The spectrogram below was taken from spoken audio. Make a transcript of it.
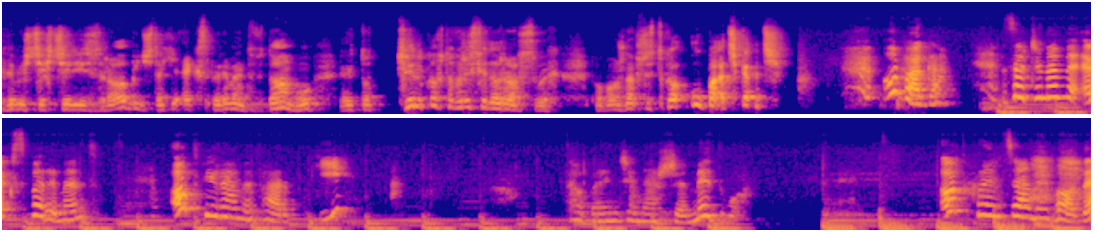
gdybyście chcieli zrobić taki eksperyment w domu, to tylko w towarzystwie dorosłych, bo można wszystko upaćkać. Uwaga! Zaczynamy eksperyment. Otwieramy farbki. To będzie nasze mydło. Odkręcamy wodę.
